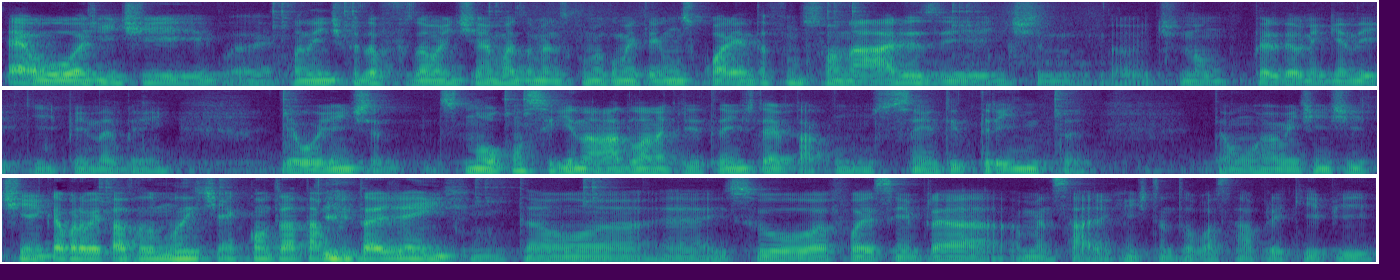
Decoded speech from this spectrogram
É, ou a gente, é, quando a gente fez a fusão, a gente tinha mais ou menos, como eu comentei, uns 40 funcionários e a gente, a gente não perdeu ninguém da equipe, ainda bem. E hoje a gente, no consignado lá na Acredita, a gente deve estar com uns 130. Então, realmente, a gente tinha que aproveitar todo mundo e tinha que contratar muita gente. Então, é, isso foi sempre a, a, mensagem que a gente tentou passar para a equipe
